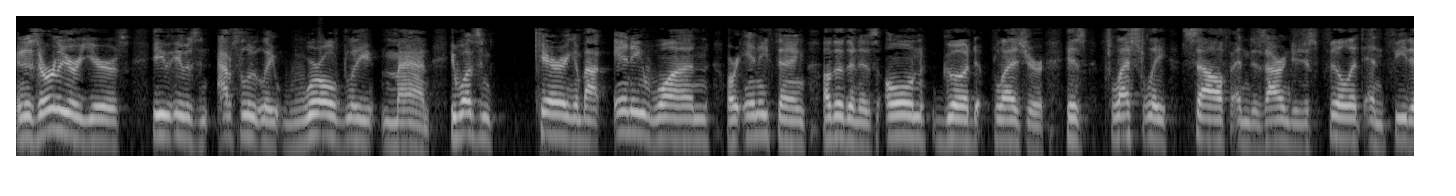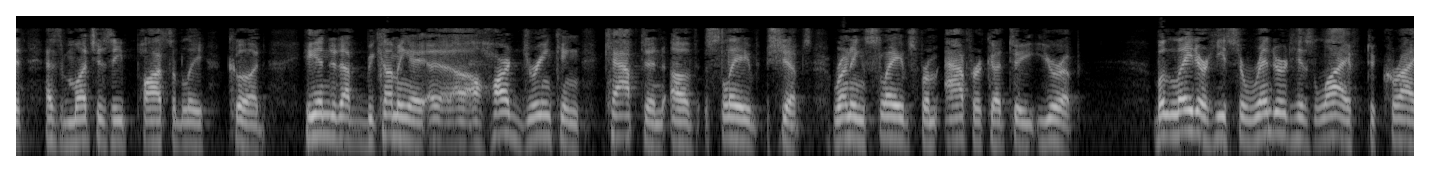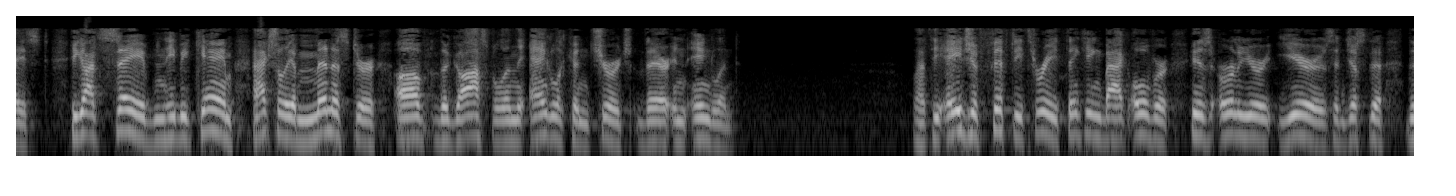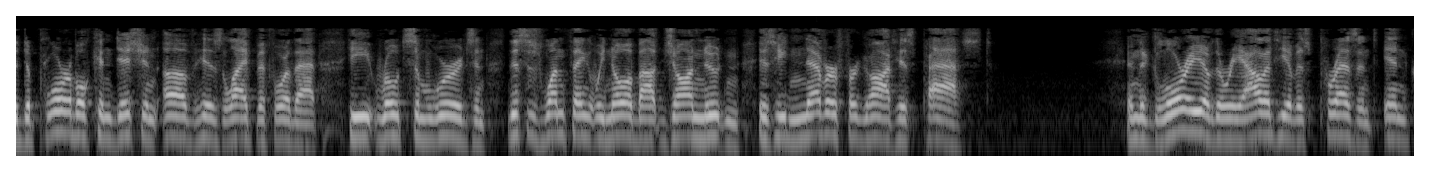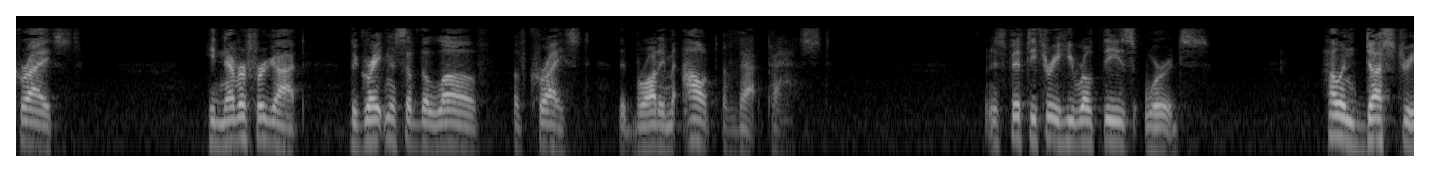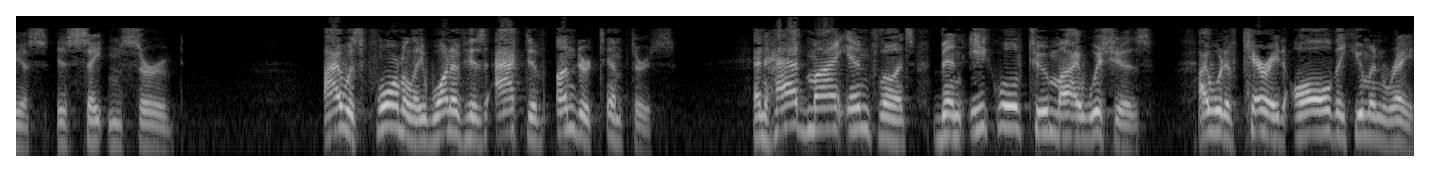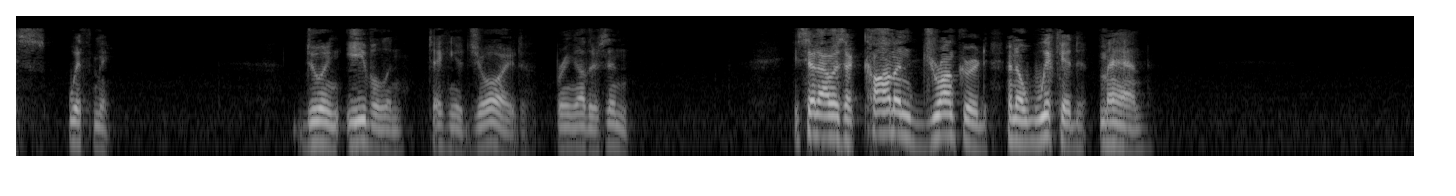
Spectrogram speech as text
In his earlier years, he, he was an absolutely worldly man. He wasn't caring about anyone or anything other than his own good pleasure, his fleshly self, and desiring to just fill it and feed it as much as he possibly could. He ended up becoming a, a, a hard drinking captain of slave ships, running slaves from Africa to Europe. But later he surrendered his life to Christ. He got saved and he became actually a minister of the gospel in the Anglican church there in England. At the age of 53, thinking back over his earlier years and just the, the deplorable condition of his life before that, he wrote some words. And this is one thing that we know about John Newton, is he never forgot his past and the glory of the reality of his present in Christ. He never forgot the greatness of the love of Christ that brought him out of that past. In his 53, he wrote these words How industrious is Satan served! I was formerly one of his active under tempters, and had my influence been equal to my wishes, I would have carried all the human race with me. Doing evil and taking a joy to bring others in. He said, I was a common drunkard and a wicked man.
